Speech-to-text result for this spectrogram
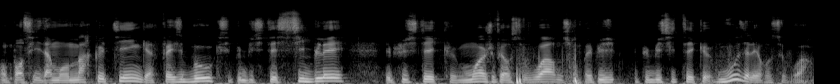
On pense évidemment au marketing, à Facebook, ces publicités ciblées. Les publicités que moi je vais recevoir ne seront pas les publicités que vous allez recevoir.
